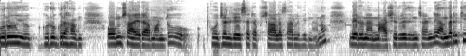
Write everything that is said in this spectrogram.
గురు గురుగ్రహం ఓం సాయిరామ్ అంటూ పూజలు చేసేటప్పుడు చాలాసార్లు విన్నాను. మీరు నన్ను ఆశీర్వదించండి. అందరికీ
